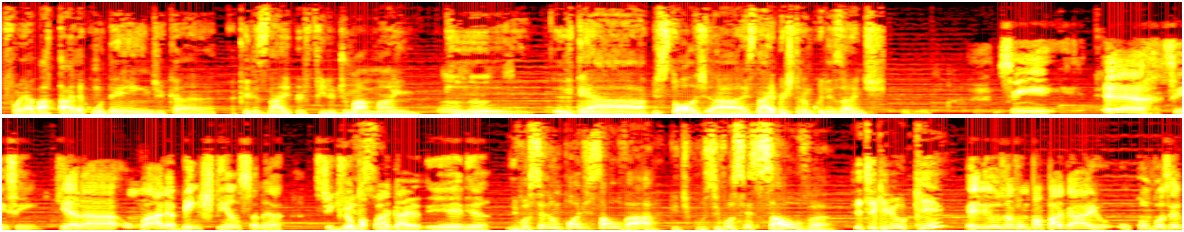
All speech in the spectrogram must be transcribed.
foi a batalha com o The End, cara. Aquele sniper filho de uma mãe uhum. que ele tem a pistola, de, a sniper de tranquilizante. Uhum. Sim, é, sim, sim. Que era uma área bem extensa, né? Você tinha que Isso. ver o papagaio dele. E você não pode salvar. Que, tipo, se você salva. Você tinha que ver o quê? Ele usava um papagaio. Quando você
